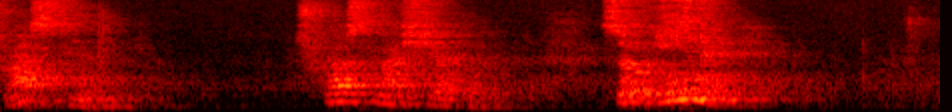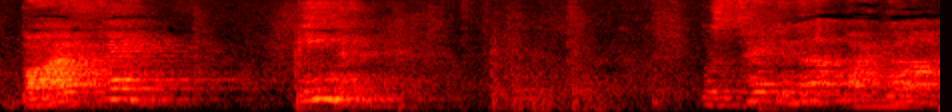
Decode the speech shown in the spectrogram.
Trust him. Trust my shepherd. So Enoch, by faith, Enoch was taken up by God.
